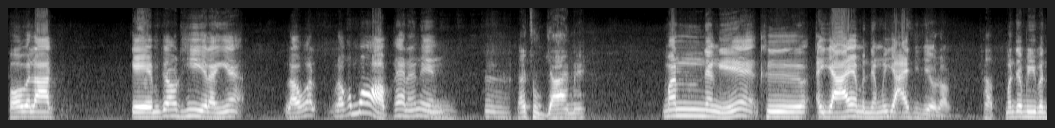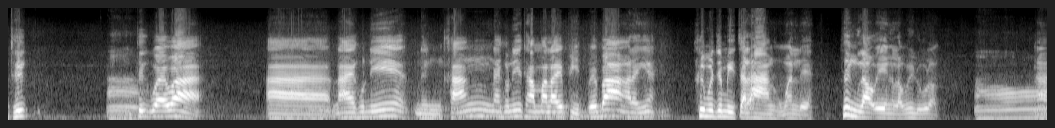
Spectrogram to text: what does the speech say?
พอเวลาเกมเจ้าที่อะไรเงี้ย เราก็เราก็มอบแค่นั้นเองเออแล้วถูกย้ายไหม มันอย่างงี้คือไอ้ย้ายอะมันยังไม่ย้ายทีเดียวหรอกครับ มันจะมีบันทึกอ่าบันทึกไว้ว่าอ่า นายคนนี้หนึ่งครั้งนายคนนี้ทำอะไรผิดไปบ้างอะไรเงี้ย คือมันจะมีตารางของมันเลย ซึ่งเราเองเราไม่รู้หรอกอ๋ออ่า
